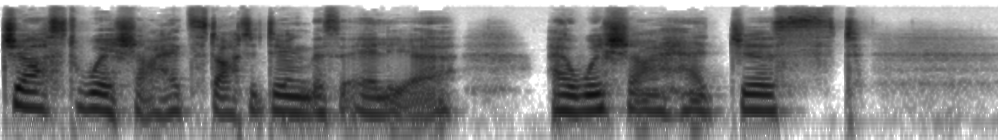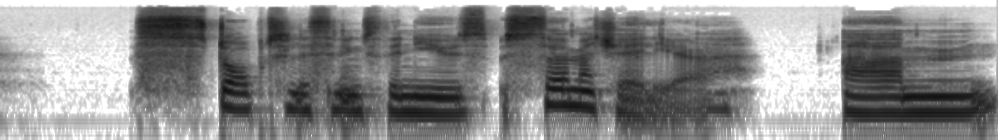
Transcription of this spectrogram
just wish I had started doing this earlier. I wish I had just stopped listening to the news so much earlier. Um,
